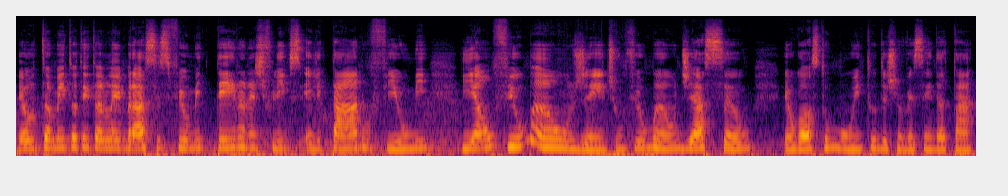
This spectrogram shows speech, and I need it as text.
Eu também tô tentando lembrar se esse filme tem na Netflix. Ele tá no filme. E é um filmão, gente. Um filmão de ação. Eu gosto muito. Deixa eu ver se ainda tá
